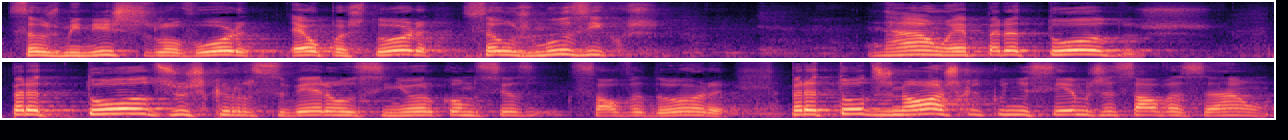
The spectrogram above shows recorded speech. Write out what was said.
São os ministros de louvor? É o pastor? São os músicos? Não, é para todos. Para todos os que receberam o Senhor como seu Salvador. Para todos nós que conhecemos a salvação.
